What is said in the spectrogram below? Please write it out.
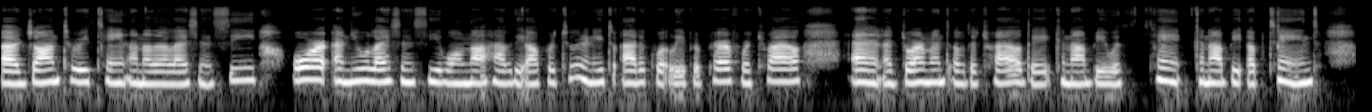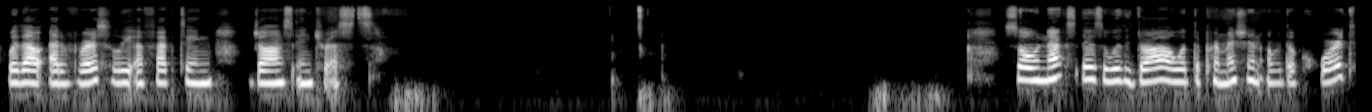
uh, John to retain another licensee, or a new licensee will not have the opportunity to adequately prepare for trial, and an adjournment of the trial date cannot be cannot be obtained without adversely affecting John's interests. So next is withdrawal with the permission of the court,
